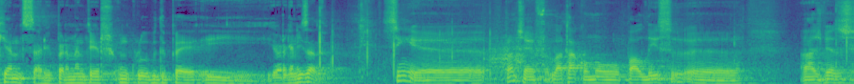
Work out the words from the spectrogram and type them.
que é necessário para manter um clube de pé e organizado. Sim, pronto, lá está, como o Paulo disse às vezes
